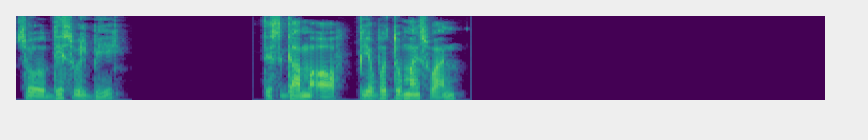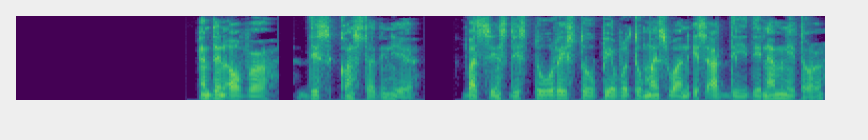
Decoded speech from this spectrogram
So this will be this gamma of p over 2 minus 1 and then over this constant in here. But since this 2 raised to p over 2 minus 1 is at the denominator,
